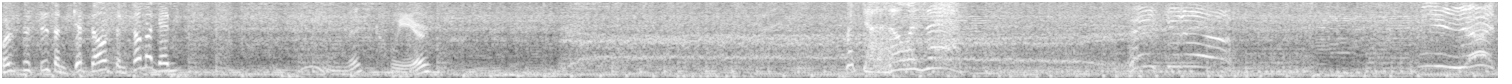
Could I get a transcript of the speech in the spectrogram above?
purchases and get out and come again. Hmm, that's queer. What the hell was that? Take it off! Yes!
